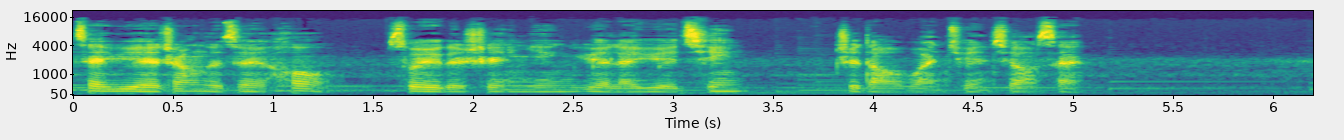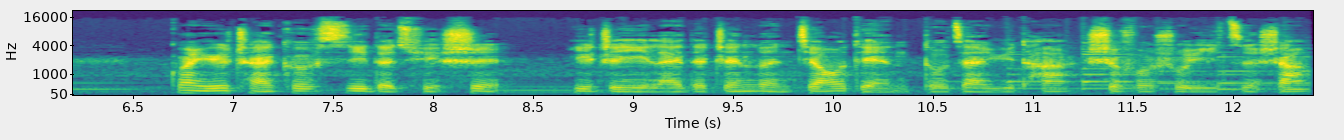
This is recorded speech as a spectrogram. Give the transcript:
在乐章的最后，所有的声音越来越轻，直到完全消散。关于柴可夫斯基的去世，一直以来的争论焦点都在于他是否属于自杀。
